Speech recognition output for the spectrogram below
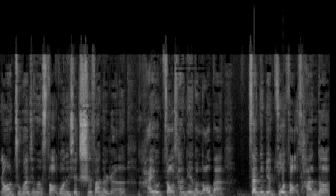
然后主观镜头扫过那些吃饭的人，还有早餐店的老板在那边做早餐的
